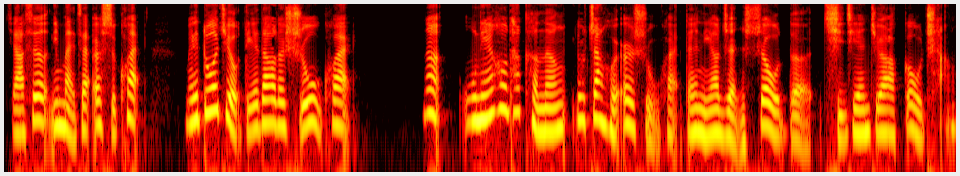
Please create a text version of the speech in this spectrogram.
假设你买在二十块，没多久跌到了十五块，那五年后它可能又涨回二十五块，但是你要忍受的期间就要够长，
